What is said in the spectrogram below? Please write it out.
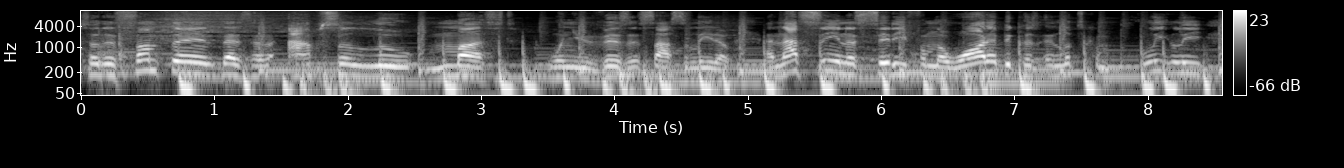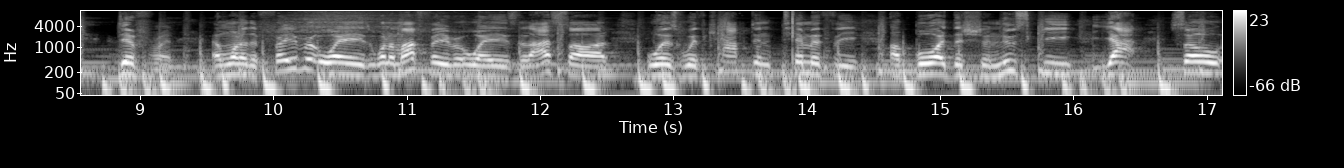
So there's something that's an absolute must when you visit Sausalito. And that's seeing the city from the water because it looks completely different. And one of the favorite ways, one of my favorite ways that I saw it was with Captain Timothy aboard the Chanuski yacht. So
